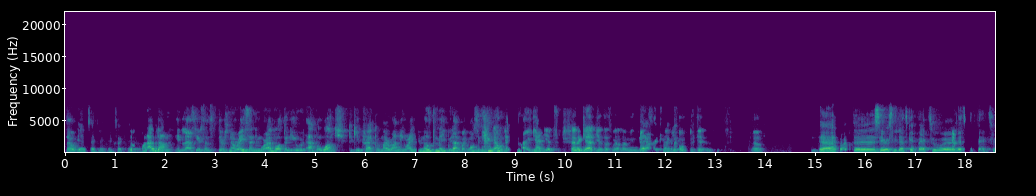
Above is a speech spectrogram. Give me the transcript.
So yeah, exactly, exactly. So yeah. what I've done in the last year, since there's no race anymore, I bought a new Apple Watch to keep track of my running, right? Motivate me that way. Once again, yeah. my gadget. And a gadget as well. I mean, yeah, exactly. complicated. Yeah. Yeah, but uh, seriously, let's get back to uh, let's get back to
